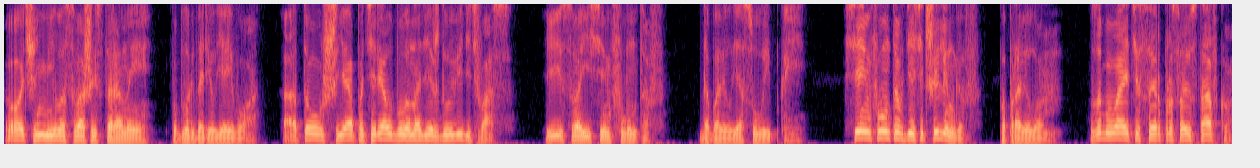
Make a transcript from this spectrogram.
«Очень мило с вашей стороны», — поблагодарил я его. «А то уж я потерял было надежду увидеть вас. И свои семь фунтов», — добавил я с улыбкой. «Семь фунтов десять шиллингов», — поправил он. «Забываете, сэр, про свою ставку».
